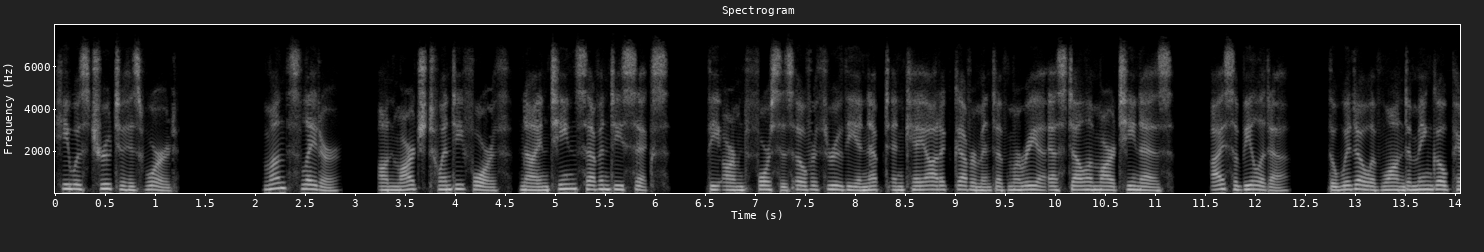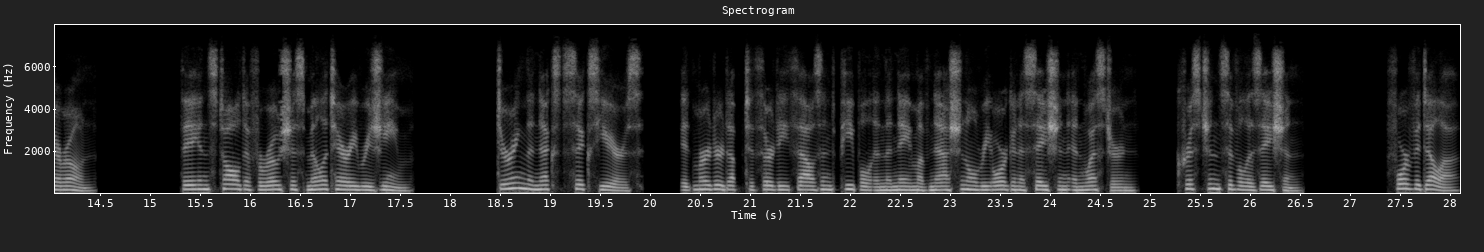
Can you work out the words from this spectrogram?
He was true to his word. Months later, on March 24, 1976, the armed forces overthrew the inept and chaotic government of Maria Estela Martinez, Isabelita, the widow of Juan Domingo Perón. They installed a ferocious military regime. During the next six years, it murdered up to 30,000 people in the name of national reorganization and Western, Christian civilization. For Videla,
